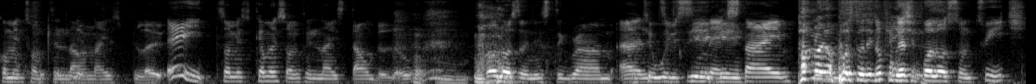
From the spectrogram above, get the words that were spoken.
comment something down nice below. Hey, some comment something nice down below. follow us on Instagram, and Until we we'll see see you again. next time. Turn on your post Don't forget to follow us on Twitch.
